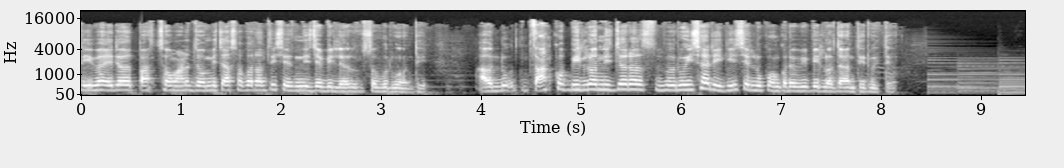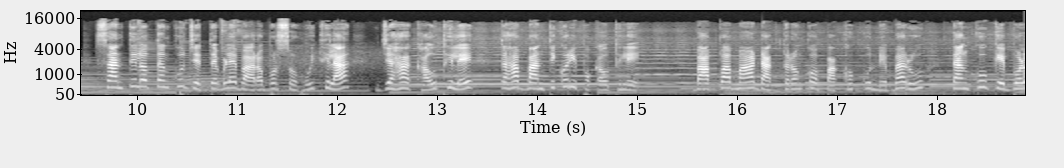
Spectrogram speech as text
ଦି ଭାଇର ପାଞ୍ଚ ଛଅ ମାଣ ଜମି ଚାଷ କରନ୍ତି ସେ ନିଜେ ବିଲ ସବୁ ରୁହନ୍ତି। ଆଉ ଲୁ- ତାଙ୍କ ବିଲ ନିଜର ରୁଇ ସାରିକି ସେ ଲୋକଙ୍କର ବି ବିଲ ଯାଆନ୍ତି ରୁଇତେ। ଶାନ୍ତିଲତାଙ୍କୁ ଯେତେବେଳେ ବାର ବର୍ଷ ହୋଇଥିଲା ଯାହା ଖାଉଥିଲେ ତାହା ବାନ୍ତି କରି ପକାଉଥିଲେ। ବାପା ମା ଡାକ୍ତରଙ୍କ ପାଖକୁ ନେବାରୁ ତାଙ୍କୁ କେବଳ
